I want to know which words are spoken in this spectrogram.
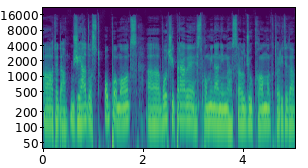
A teda žiadosť o pomoc eh, voči práve spomínaným Selđukom, ktorí teda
